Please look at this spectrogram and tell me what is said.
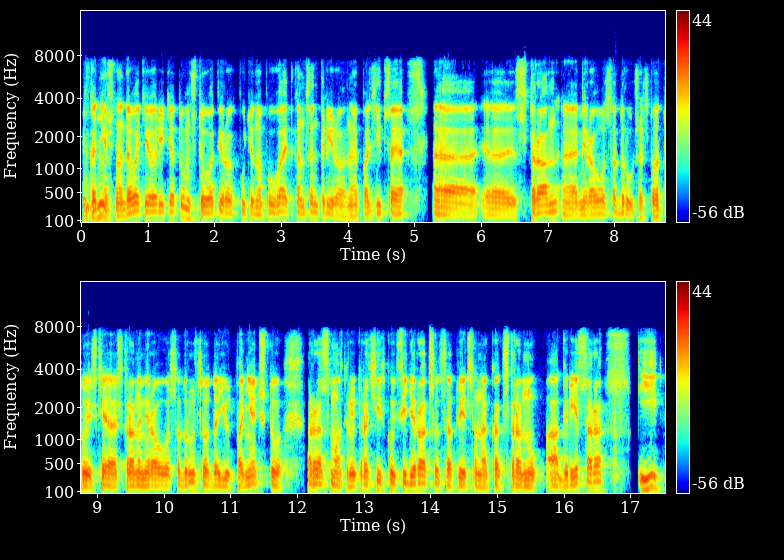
Конечно, давайте говорить о том, что, во-первых, Путина пугает концентрированная позиция э, э, стран э, мирового содружества. То есть страны мирового содружества дают понять, что рассматривают Российскую Федерацию, соответственно, как страну агрессора, и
